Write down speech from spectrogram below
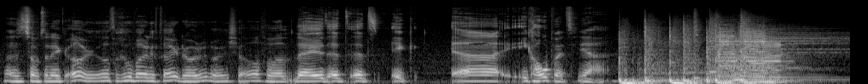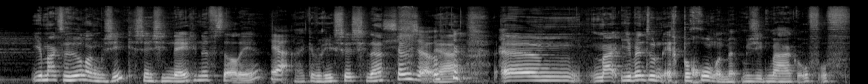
Dan is het zo te denken, oh, je had toch heel weinig tijd nodig, weet je wel. Nee, het, het, het- ik, eh, ik hoop het, ja. Je maakte heel lang muziek, sinds je negende vertelde je. Ja, Ik heb research gedaan. sowieso. Ja. Ehm, maar je bent toen echt begonnen met muziek maken, of, of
